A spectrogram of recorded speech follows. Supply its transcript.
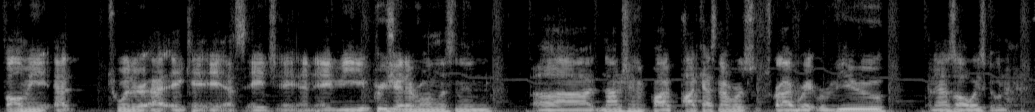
Follow me at Twitter at AKASHANAV. Appreciate everyone listening. Uh, Niners Nation Podcast Network, subscribe, rate, review. And as always, go Niners.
